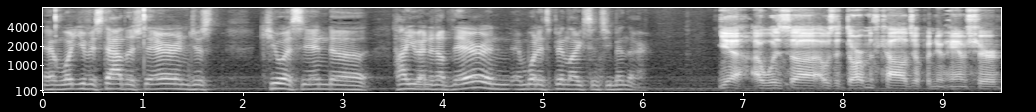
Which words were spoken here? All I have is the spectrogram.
and what you've established there, and just cue us into how you ended up there and, and what it's been like since you've been there. Yeah, I was uh, I was at Dartmouth College up in New Hampshire,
